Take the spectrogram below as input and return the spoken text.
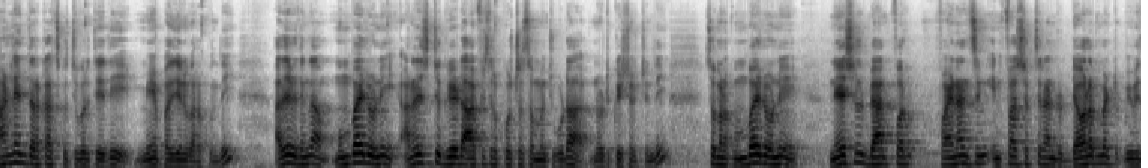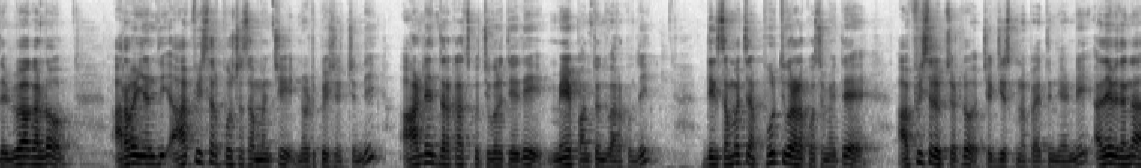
ఆన్లైన్ దరఖాస్తుకు చివరి తేదీ మే పదిహేను వరకు ఉంది. అదేవిధంగా ముంబైలోని అనలిస్ట్ గ్రేడ్ ఆఫీసర్ పోస్టులకు సంబంధించి కూడా నోటిఫికేషన్ వచ్చింది. సో మనకు ముంబైలోని National Bank for Financing Infrastructure and Development వివిధ విభాగాల్లో అరవై ఎనిమిది ఆఫీసర్ పోస్టులకు సంబంధించి నోటిఫికేషన్ వచ్చింది. ఆన్లైన్ దరఖాస్తుకు చివరి తేదీ మే పంతొమ్మిది వరకు ఉంది. దీనికి సంబంధించిన పూర్తి వివరాల కోసం అయితే అఫీషియల్ వెబ్సైట్లో చెక్ చేసుకునే ప్రయత్నం చేయండి. అదేవిధంగా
